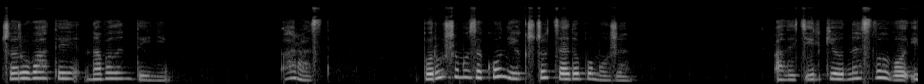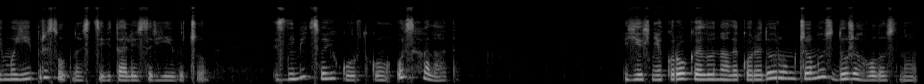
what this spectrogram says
чарувати на Валентині. Гаразд. Порушимо закон, якщо це допоможе. Але тільки одне слово і в моїй присутності, Віталію Сергійовичу. Зніміть свою куртку. Ось халат. Їхні кроки лунали коридором чомусь дуже голосно.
